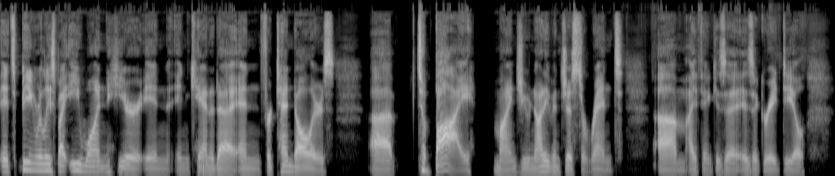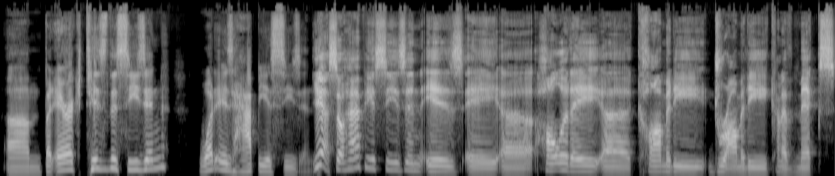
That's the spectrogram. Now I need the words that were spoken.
it's being released by E1 here in in Canada, and for ten dollars uh, to buy, mind you, not even just a rent, um, I think is a is a great deal. Um, but Eric, tis the season. What is happiest season? Yeah, so Happiest Season is a uh, holiday uh, comedy, dramedy kind of mix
